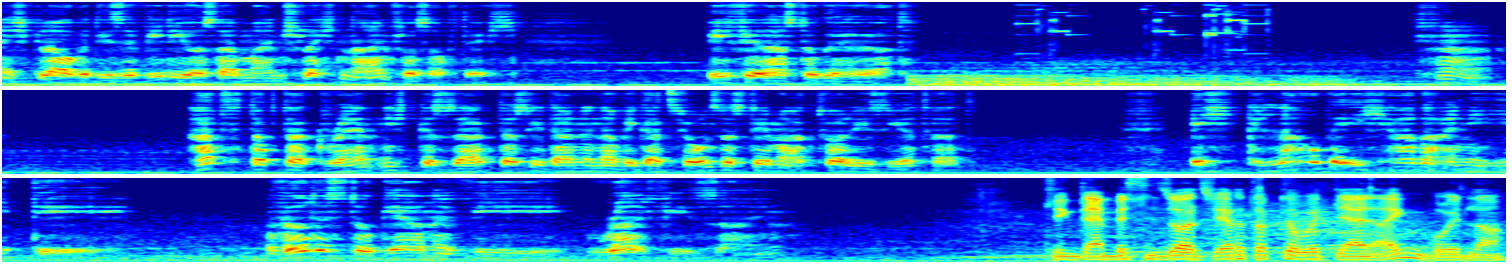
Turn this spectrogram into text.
Ich glaube, diese Videos haben einen schlechten Einfluss auf dich. Wie viel hast du gehört? Hm. Hat Dr. Grant nicht gesagt, dass sie deine Navigationssysteme aktualisiert hat? Ich glaube, ich habe eine Idee. Würdest du gerne wie Ralphie sein? Klingt ein bisschen so, als wäre Dr. Whitley ein Eigenbrötler.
